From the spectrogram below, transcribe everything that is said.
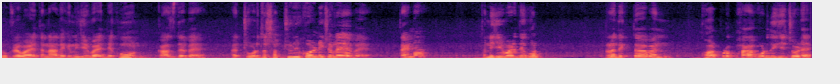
লোকের বাড়িতে না দেখে নিজের বাড়ি দেখুন, কাজ দেবে। চোর তো সব চুরি করে নিয়ে চলে যাবে, তাই না? তো নিজের বাড়ি দেখুন। তাহলে দেখতে পাবেন, ঘর পুরো ফাঁকা করে দিয়েছে চোরে।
